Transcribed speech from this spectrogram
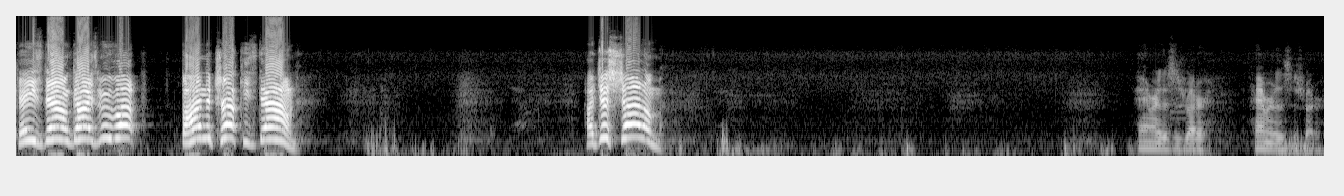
Okay, he's down. Guys, move up. Behind the truck, he's down. I just shot him. Hammer, this is rudder. Hammer, this is rudder.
